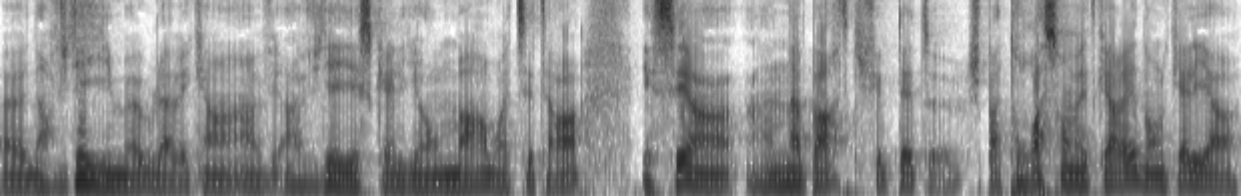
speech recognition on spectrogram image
euh, d'un vieil immeuble avec un, un, vieil escalier en marbre, etc. Et c'est un, un appart qui fait peut-être, je sais pas, 300 mètres carrés dans lequel il y a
